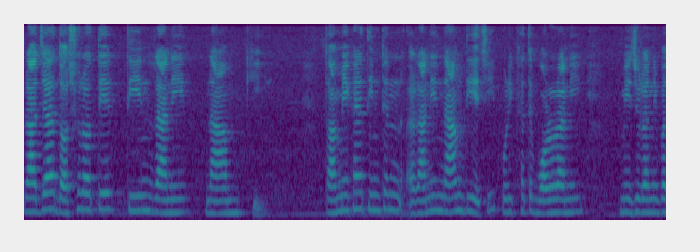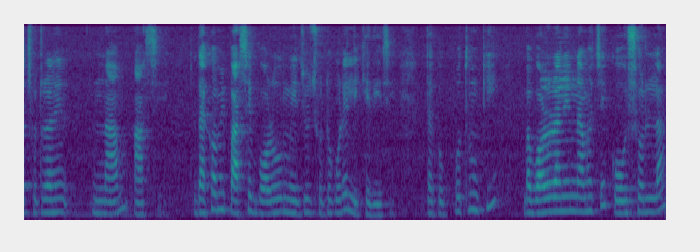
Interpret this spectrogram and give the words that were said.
রাজা দশরথের তিন রানীর নাম কি? তো আমি এখানে তিনটে রানীর নাম দিয়েছি। পরীক্ষাতে বড় রানী, মেজো রানী বা ছোটো রানীর নাম আসে। তো দেখো আমি পাশে বড়, মেজো, ছোট করে লিখে দিয়েছি। দেখো প্রথম কি? বা বড় রানীর নাম হচ্ছে কৌশল্যা,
